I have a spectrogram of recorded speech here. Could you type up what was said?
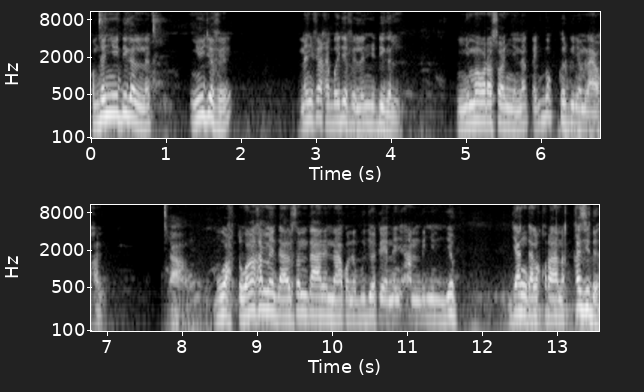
Comme dañuy digal nag ñuy jëfe nañ fexe ba jëfe lañ ñu digal. ñi ma war a soññi nag te bokk kër gi ñoom laay waxal. Waaw. bu waxtu wa nga xam ne daal santaane naa ko ne bu jotee nañ ànd ñun ñëpp. jàngal Quraan ak xasida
